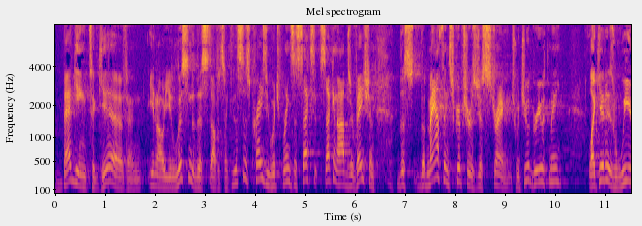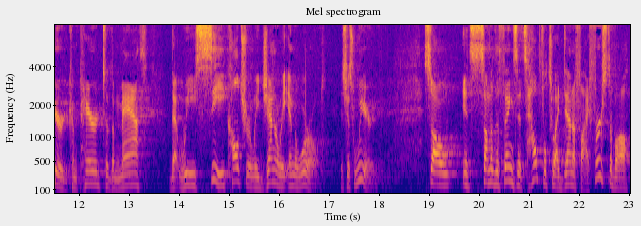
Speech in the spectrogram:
begging to give. And, you know, you listen to this stuff, it's like, this is crazy, which brings the second observation. This, the math in Scripture is just strange. Would you agree with me? Like, it is weird compared to the math that we see culturally, generally in the world. It's just weird. So, it's some of the things that's helpful to identify. First of all,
